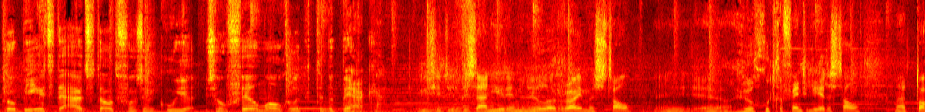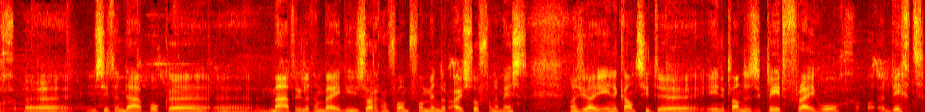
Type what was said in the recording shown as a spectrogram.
probeert de uitstoot van zijn koeien zoveel mogelijk te beperken. U ziet, we staan hier in een hele ruime stal. Een heel goed geventileerde stal. Maar toch uh, zitten daar ook uh, uh, maatregelen bij die zorgen voor, minder uitstoot van de mest. als je aan de ene kant ziet, de ene kant is de kleed vrij hoog dicht.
